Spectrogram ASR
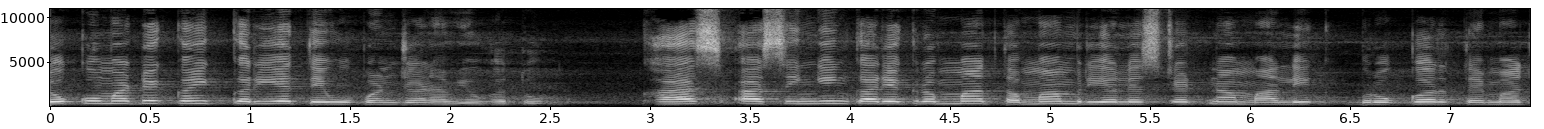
લોકો માટે કંઈક કરીએ તેવું પણ જણાવ્યું હતું. ખાસ આ સિંગિંગ કાર્યક્રમમાં તમામ રિયલ એસ્ટેટના માલિક, બ્રોકર તેમજ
